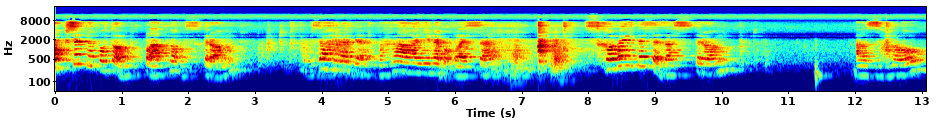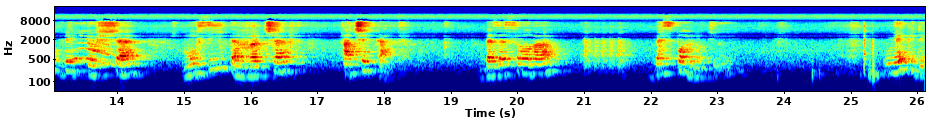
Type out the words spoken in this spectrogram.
Opřete potom plátno o strom, v zahradě, v háji nebo v lese, schovejte se za strom a z hlouby duše musíte mlčet a čekat. Beze slova, bez pohnutí. Někdy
